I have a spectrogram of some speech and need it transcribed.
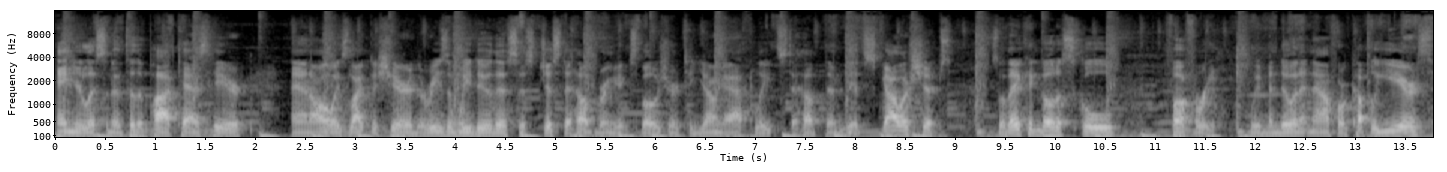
and you're listening to the podcast here. And I always like to share the reason we do this is just to help bring exposure to young athletes to help them get scholarships so they can go to school for free. We've been doing it now for a couple years.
